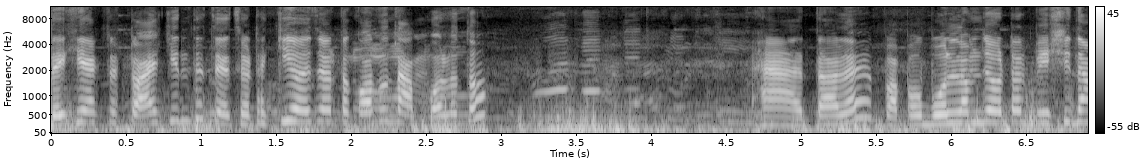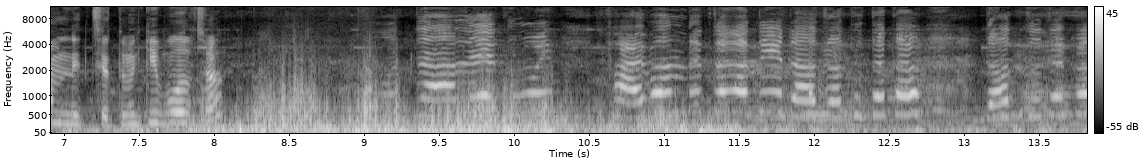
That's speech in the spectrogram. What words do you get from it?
দেখি একটা টয় কিনতে চেয়েছো, ওটা কি হয়েছে? ওটা কত দাম বলো তো? হ্যাঁ তাহলে পাপা বললাম যে ওটার বেশি দাম নিচ্ছে, তুমি কি বলছো? টাকা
